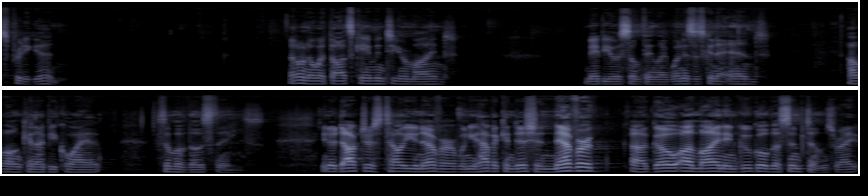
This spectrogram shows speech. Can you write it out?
That's pretty good. I don't know what thoughts came into your mind. Maybe it was something like, when is this going to end? How long can I be quiet? Some of those things. You know, doctors tell you never, when you have a condition, never uh, go online and Google the symptoms, right?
